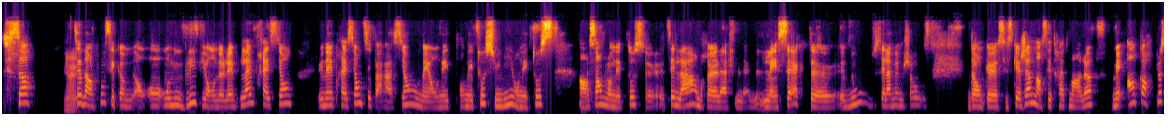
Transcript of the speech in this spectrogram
ça. Tu sais, dans le fond, c'est comme on, on, oublie puis on a l'impression, une impression de séparation, mais on est, on est tous unis, on est tous ensemble, on est tous, euh, tu sais, l'arbre, l'insecte, euh, nous, c'est la même chose. Donc, euh, c'est ce que j'aime dans ces traitements-là, mais encore plus,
